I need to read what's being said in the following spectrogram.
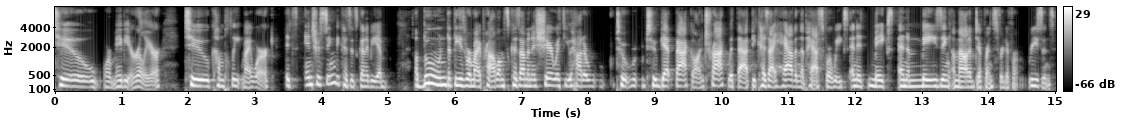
to, or maybe earlier, to complete my work. It's interesting because it's going to be a, a boon that these were my problems because I'm going to share with you how to, to, to get back on track with that because I have in the past four weeks and it makes an amazing amount of difference for different reasons.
